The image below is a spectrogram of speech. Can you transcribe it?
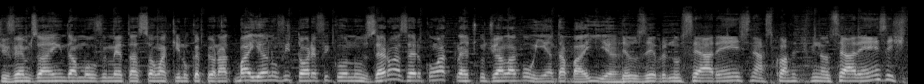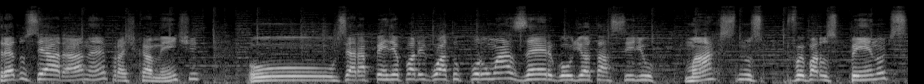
Tivemos ainda a movimentação aqui no Campeonato Baiano. Vitória ficou no 0 a 0 com o Atlético de Alagoinha da Bahia. Deu zebra no Cearense, nas quartas de final Cearense. Estreia do Ceará, né? Praticamente. O Ceará perdeu para o Iguatu por 1 a 0 Gol de Otacílio Marques nos, foi para os pênaltis.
